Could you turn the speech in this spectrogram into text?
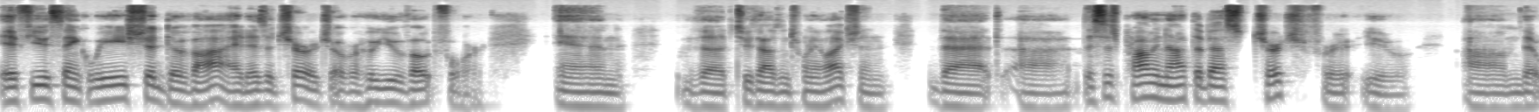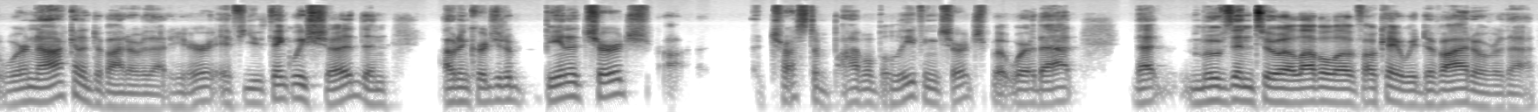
if you think we should divide as a church over who you vote for in the 2020 election, that uh, this is probably not the best church for you. Um, that we're not going to divide over that here. If you think we should, then I would encourage you to be in a church uh, trust a Bible believing church, but where that that moves into a level of okay, we divide over that.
